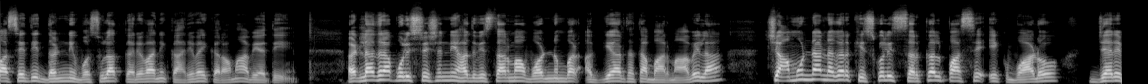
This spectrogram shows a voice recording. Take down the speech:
પાસેથી દંડની વસૂલાત કરવાની કાર્યવાહી કરવામાં આવી હતી. અડલાદરા પોલીસ સ્ટેશનની હદ વિસ્તારમાં વોર્ડ નંબર અગિયાર તથા બારમાં આવેલા ચામુંડા નગર ખિસકોલી સર્કલ પાસે એક વાડો જ્યારે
